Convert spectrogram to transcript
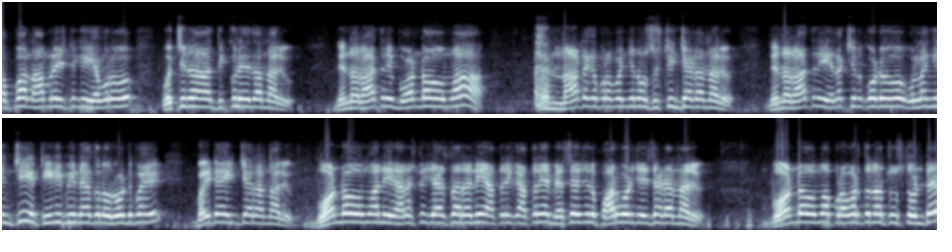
తప్ప నామినేషన్కి ఎవరు వచ్చిన దిక్కు లేదన్నారు. నిన్న రాత్రి బోండా ఉమా నాటక ప్రపంచం సృష్టించాడన్నారు. నిన్న రాత్రి ఎలక్షన్ కోడ్ ఉల్లంఘించి టీడీపీ నేతలు రోడ్డుపై బైఠాయించారన్నారు. బోండా అరెస్ట్ అరెస్టు చేస్తారని అతనికి అతనే మెసేజ్లు ఫార్వర్డ్ చేశాడన్నారు. బోండా ప్రవర్తన చూస్తుంటే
